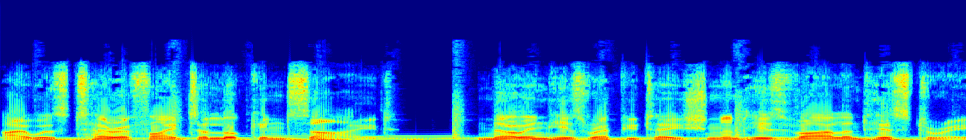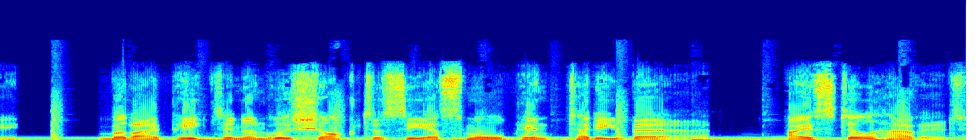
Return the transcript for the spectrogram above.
I was terrified to look inside. Knowing his reputation and his violent history. But I peeked in and was shocked to see a small pink teddy bear. I still have it.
